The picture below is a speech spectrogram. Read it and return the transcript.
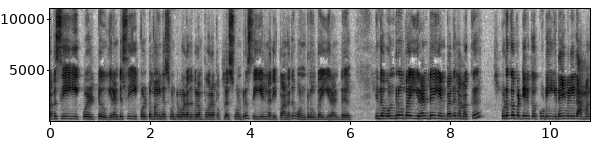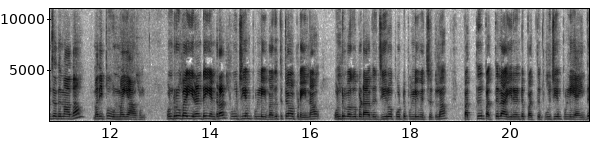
அப்போ சி ஈக்குவல் டு இரண்டு சி ஈக்குவல் டு மைனஸ் ஒன்று வலதுபுறம் போகிறப்ப ப்ளஸ் ஒன்று சியின் மதிப்பானது ஒன்று பை இரண்டு. இந்த ஒன்று பை இரண்டு என்பது நமக்கு கொடுக்கப்பட்டிருக்கக்கூடிய இடைவெளியில் அமைஞ்சதுனா தான் மதிப்பு உண்மையாகும். ஒன்று பை இரண்டு என்றால் பூஜ்ஜியம் புள்ளி வகுத்துட்டோம் அப்படின்னா ஒன்று வகுப்படாது ஜீரோ போட்டு புள்ளி வச்சுக்கலாம். பத்து பத்தில் இரண்டு பத்து பூஜ்ஜியம் புள்ளி ஐந்து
